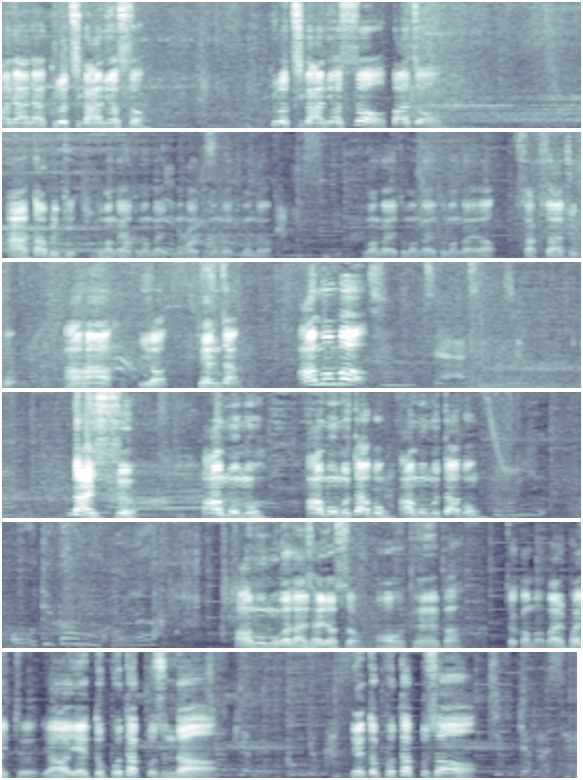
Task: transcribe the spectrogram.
아니야 아니야 그렇지가 아니었어. 그렇지가 아니었어. 빠져. 아 더블킥 도망가요 도망가요 도망가요 도망가요 도망가요. 도망가요 도망가요 도망가요. 싹 쏴주고. 아하 이런. 된장. 진심일까? 나이스. 아무무. 아무무 따봉 아무무 따봉 어디 가는 거야? 아무무가 날 살렸어 어 대박 잠깐만 말파이트 야 얘 또 포탑 부순다. 얘 또 포탑 집결하세요.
